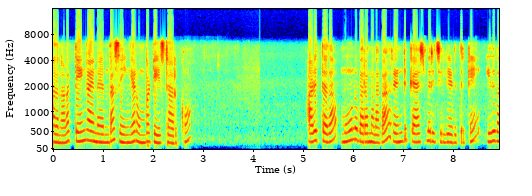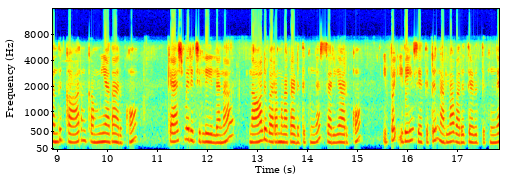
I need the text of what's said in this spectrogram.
அதனால் தேங்காய் எண்ணெய் இருந்தால் செய்யுங்க ரொம்ப டேஸ்ட்டாக இருக்கும். அடுத்ததாக மூணு வரமிளகா ரெண்டு காஷ்மீரி சில்லி எடுத்திருக்கேன். இது வந்து காரம் கம்மியாக தான் இருக்கும். காஷ்மீரி சில்லி இல்லைன்னா நாலு வரமிளகா எடுத்துக்கோங்க சரியாக இருக்கும். இப்போ இதையும் சேர்த்துட்டு நல்லா வறுத்து எடுத்துக்குங்க.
